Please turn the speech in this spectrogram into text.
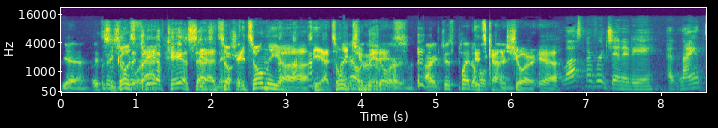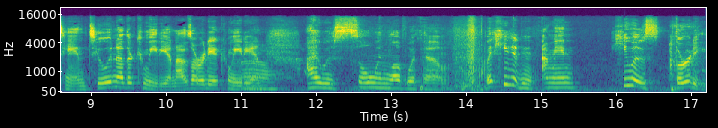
yeah, it's This a is goes the short. fast. JFK Yeah, assassination. so it's only uh, yeah, it's only know, two it's minutes. short. All right, just play the It's whole kind of short. Yeah. I lost my virginity at 19 to another comedian. I was already a comedian. I was so in love with him, but he didn't. I mean, he was 30. You know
